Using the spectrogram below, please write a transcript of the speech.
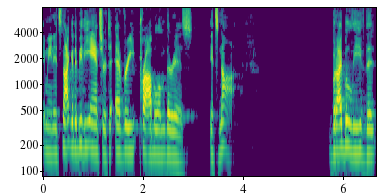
I mean, it's not going to be the answer to every problem there is. It's not. But I believe that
